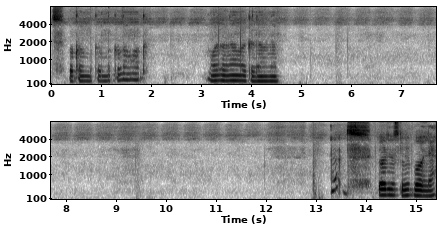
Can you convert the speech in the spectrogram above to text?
Evet. Bakalım bakalım bakalım bak. Bakalım bakalım. Evet. Gördüğünüz gibi böyle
